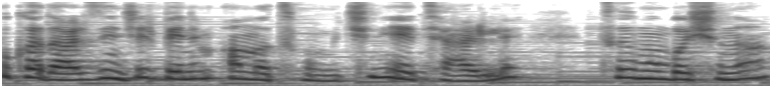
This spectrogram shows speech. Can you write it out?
bu kadar zincir benim anlatımım için yeterli. Tığımın başına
